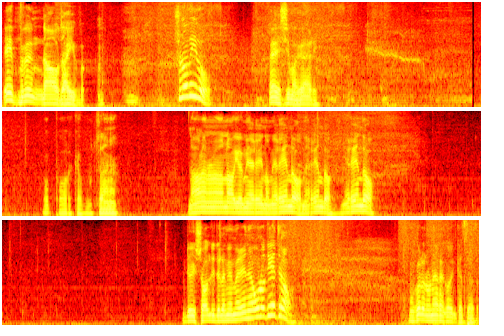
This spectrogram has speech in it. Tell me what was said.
E... No, dai. Sono vivo. Eh sì, magari. Oh, porca puttana. No, no, no, no, no, io mi arrendo, mi arrendo, mi arrendo, mi arrendo. Vi do i soldi della mia merenda, uno dietro! Ma quello non era ancora incazzato.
